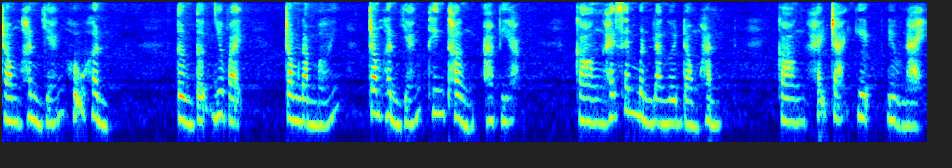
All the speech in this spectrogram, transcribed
trong hình dáng hữu hình. Tương tự như vậy, trong năm mới, trong hình dáng thiên thần Avia. Con hãy xem mình là người đồng hành. Con hãy trải nghiệm điều này.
